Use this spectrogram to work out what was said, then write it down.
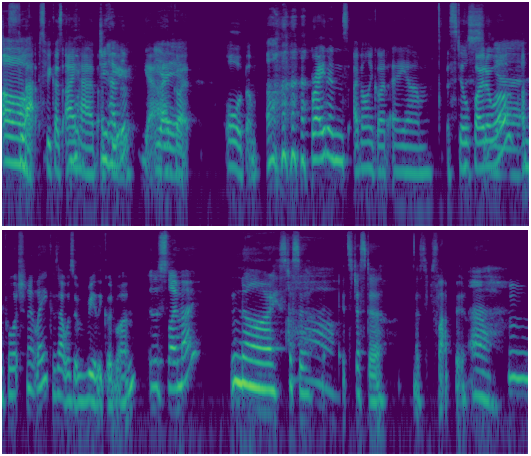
Oh, slaps because I have do you have them? Yeah, Yeah, I've yeah. got all of them. Braden's I've only got a um a still photo yeah. of, unfortunately, because that was a really good one. the slow mo. No, it's just a Oh. it's just a, a slap boo. Oh, Hmm.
